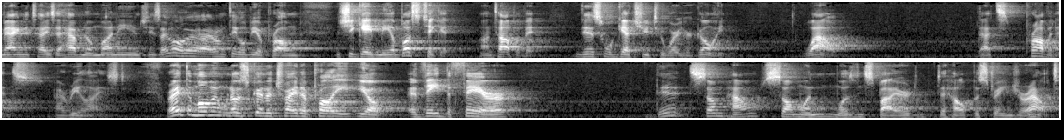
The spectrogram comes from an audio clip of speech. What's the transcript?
magnetized. I have no money. And she's like, oh, I don't think it'll be a problem. And she gave me a bus ticket on top of it. This will get you to where you're going. Wow. That's providence, I realized. Right at the moment when I was going to try to probably, you know, evade the fare, somehow someone was inspired to help a stranger out.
